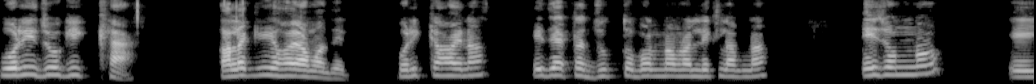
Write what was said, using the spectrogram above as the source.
পরিযোগিক্ষা, তাহলে কি হয় আমাদের? পরীক্ষা হয় না? এই যে একটা যুক্ত বর্ণ আমরা লিখলাম না? এই জন্য এই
